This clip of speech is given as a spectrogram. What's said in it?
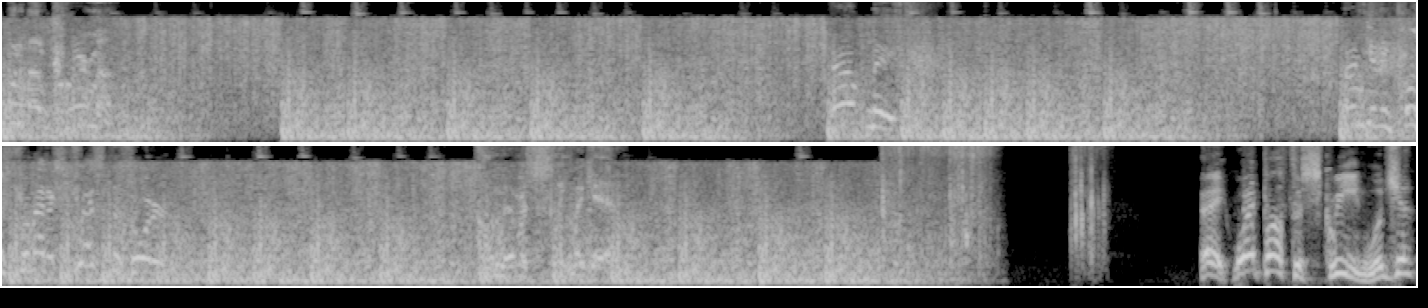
What about karma? Help me! Post-traumatic stress disorder! I'll never sleep again. Hey, wipe off the screen, would you?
